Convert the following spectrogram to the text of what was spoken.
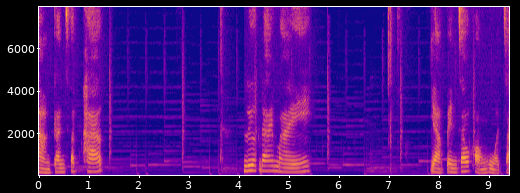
ห่างกันสักพัก เลือกได้ไหม อยากเป็นเจ้าของหัวใจ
